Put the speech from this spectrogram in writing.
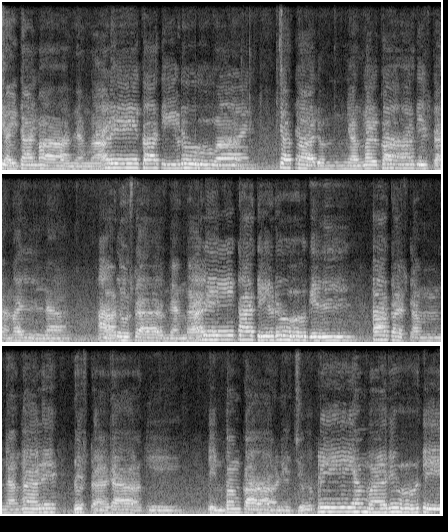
ചൈതാന്മാർ ഞങ്ങളെ കാത്തിടുവാൻ. ചത്താലും ഞങ്ങൾക്കാദിഷ്ടമല്ല ആ ദുഷ്ടർ ഞങ്ങളെ കാത്തിടുകിൽ. ആ കഷ്ടം ഞങ്ങളെ ദുഷ്ടരാക്കി. ഇമ്പം കാണിച്ചു പ്രിയം വരുത്തി.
